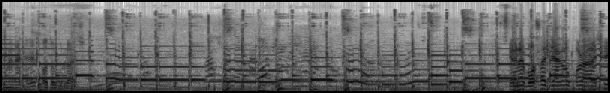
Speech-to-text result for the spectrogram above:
তুমি দেখা যাক কতগুলো আছে। এখানে বসার জায়গাও করা আছে।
